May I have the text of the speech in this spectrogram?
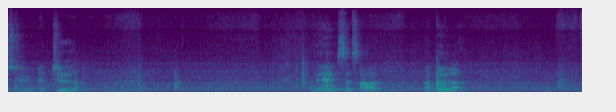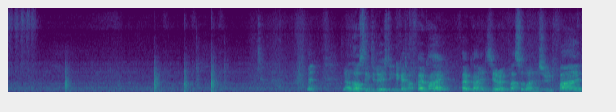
minus 2 and 2. And there sits our hyperbola. Now the last thing to do is to indicate our foci. Foci at 0 plus or minus root 5.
